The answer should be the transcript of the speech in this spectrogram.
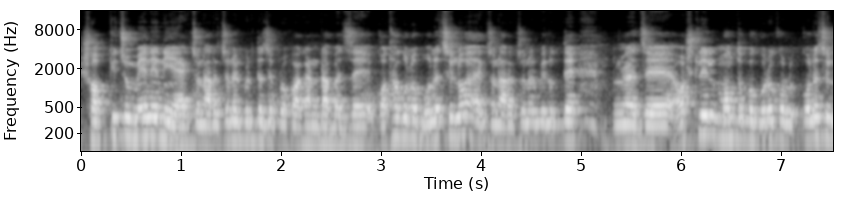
সবকিছু মেনে নিয়ে একজন আরেকজনের বিরুদ্ধে যে প্রোপাগান্ডা বা যে কথাগুলো বলেছিল, একজন আরেকজনের বিরুদ্ধে যে অশ্লীল মন্তব্যগুলো কল- করেছিল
